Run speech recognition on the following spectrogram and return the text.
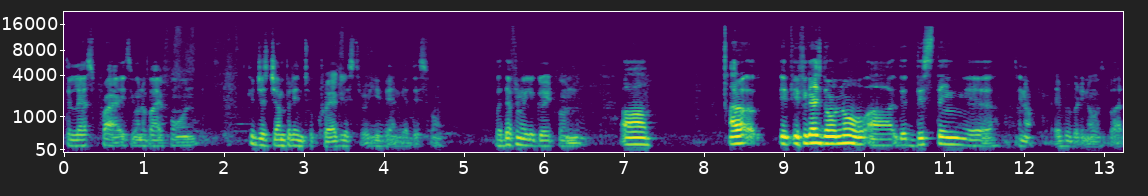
the less price you want to buy a phone you could just jump it into Craigslist or eBay and get this phone but definitely great phone um, uh, if, if you guys don't know uh, this thing uh, you know everybody knows but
